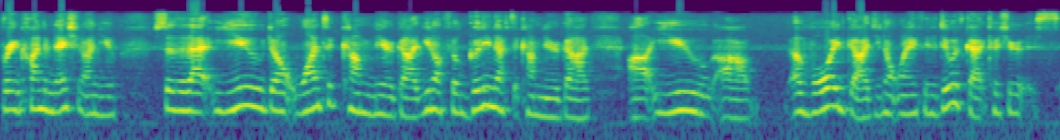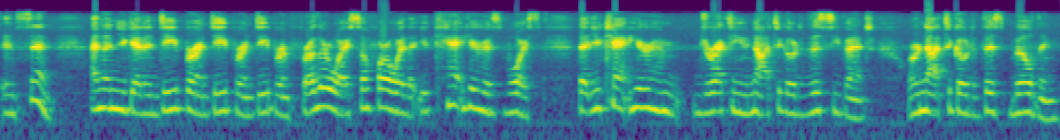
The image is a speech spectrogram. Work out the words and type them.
bring condemnation on you so that you don't want to come near God. You don't feel good enough to come near God. Uh, you uh, avoid God. You don't want anything to do with God because you're in sin. And then you get in deeper and deeper and deeper and further away, so far away that you can't hear His voice, that you can't hear Him directing you not to go to this event or not to go to this building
